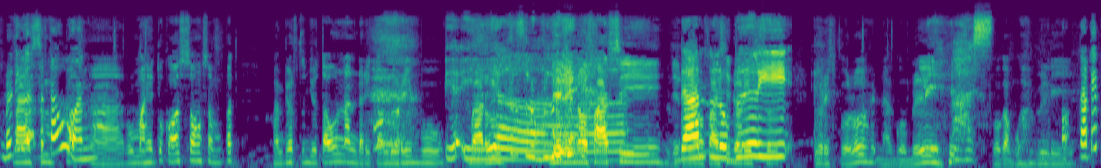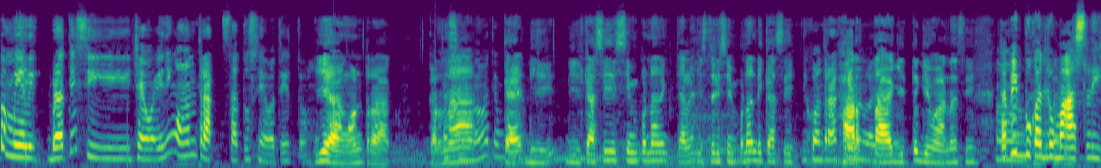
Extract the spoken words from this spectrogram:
Berarti nah, nggak sempet- ketahuan. nah, rumah itu kosong sempet hampir tujuh tahunan dari tahun 2000 Ya baru iya. Terus lu beli. direnovasi Dan lu beli. 2010 nah gue beli bokap gue beli Oh, tapi pemilik berarti si cewek ini ngontrak statusnya waktu itu. iya ngontrak karena banget kayak di, dikasih simpenan kalau istri simpenan dikasih harta lagi. gitu gimana sih tapi bukan rumah asli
